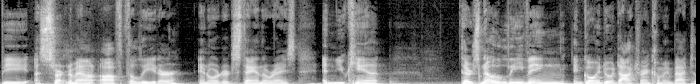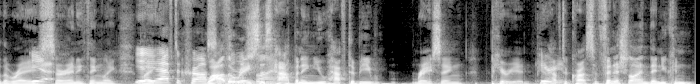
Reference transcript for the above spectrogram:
be a certain amount off the leader in order to stay in the race. And you can't, there's no leaving and going to a doctor and coming back to the race Yeah. or anything like Yeah, like, you have to cross While the the, finish race is line. happening, you have to be racing, period. You have Period. to cross the finish line, then you can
